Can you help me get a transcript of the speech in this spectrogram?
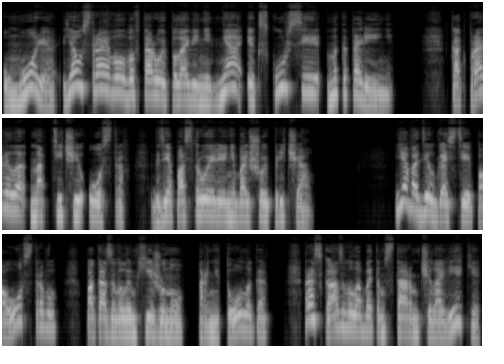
у моря я устраивал во второй половине дня экскурсии на Катарине. Как правило, на Птичий остров, где построили небольшой причал. Я водил гостей по острову, показывал им хижину орнитолога, рассказывал об этом старом человеке,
